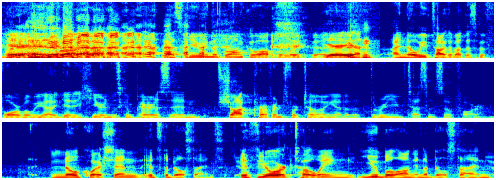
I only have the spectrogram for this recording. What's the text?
Yeah, rescuing the Bronco off the lake bed. yeah, yeah. I know we've talked about this before, but we got to get it here in this comparison. Shock preference for towing out of the three you've tested so far. No question, it's the Bilsteins. If you're towing, you belong in a Bilstein,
